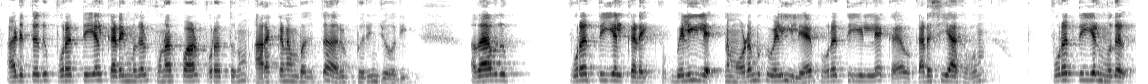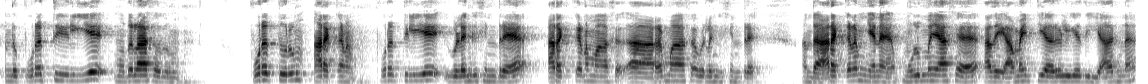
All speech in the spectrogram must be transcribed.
அடுத்தது புறத்தியல் கடைமுதல் புனர்பால் புறத்துறும் அரக்கணம் வகுத்த அருட்பெருஞ்சோதி அதாவது புறத்தியல் கடை வெளியில் நம்ம உடம்புக்கு வெளியிலே புறத்தியிலே க கடைசியாகவும் புறத்தியல் முதல் அந்த புறத்திலேயே முதலாகவும் புறத்துறும் அரக்கணம். புறத்திலேயே விளங்குகின்ற அரக்கணமாக அறமாக விளங்குகின்ற அந்த அரக்கணம் என முழுமையாக அதை அமைத்து அருளியது யாருன்னா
